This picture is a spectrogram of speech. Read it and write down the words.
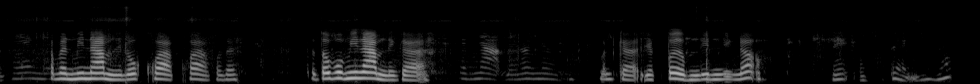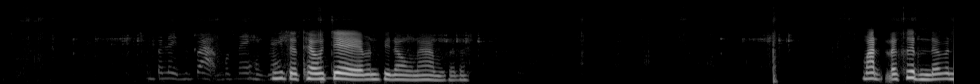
ดแห้ง ถ้ามันมีน้ำนี่รกควักควักเขาเลยแต่ตัวบ่มีน้ำนี่ก็หยาบหยาบเลยน่อยหนึ่งมันก็อยากเปิมดินอีกเนาะเตะแต่งเนาะนไปเลยไปปะบนแตกมีได้แต่แถวแจมันพี่น้องน้ำก็เลยมัดแล้วขึ้นแล้วมัน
